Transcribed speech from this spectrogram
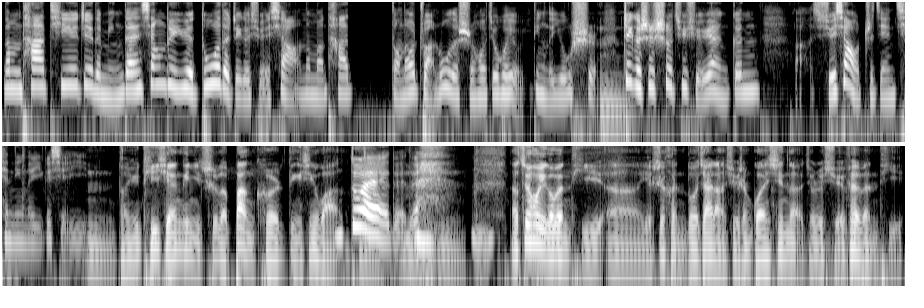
那么它 TAJ 的名单相对越多的这个学校，那么它等到转录的时候就会有一定的优势。嗯，这个是社区学院跟呃学校之间签订的一个协议。嗯，等于提前给你吃了半颗定心丸。啊对对对嗯 嗯。嗯那最后一个问题，呃，也是很多家长学生关心的，就是学费问题。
